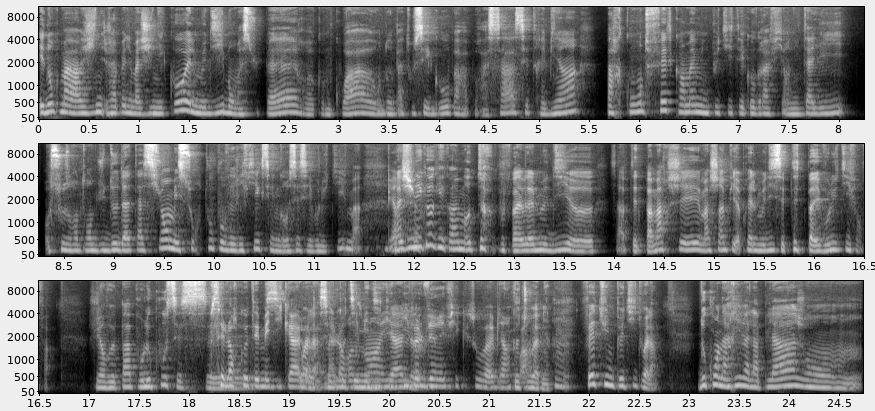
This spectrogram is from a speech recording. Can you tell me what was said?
et donc j'appelle ma gynéco, elle me dit, bon, bah, super, comme quoi on n'est pas tous égaux par rapport à ça, c'est très bien. Par contre, faites quand même une petite échographie en Italie, sous-entendu de datation, mais surtout pour vérifier que c'est une grossesse évolutive. Ma, ma gynéco qui est quand même au top, enfin, elle me dit, euh, ça va peut-être pas marcher, machin, puis après elle me dit, c'est peut-être pas évolutif. Enfin, je lui en veux pas. Pour le coup, c'est C'est leur côté médical. Voilà, c'est le côté médical. Ils, veulent vérifier que tout va bien. que quoi. tout va bien. Mm. Faites une petite, voilà. Donc on arrive à la plage, on,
